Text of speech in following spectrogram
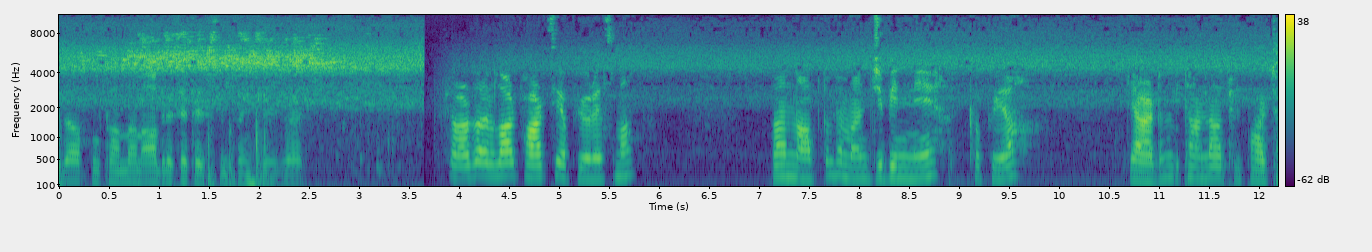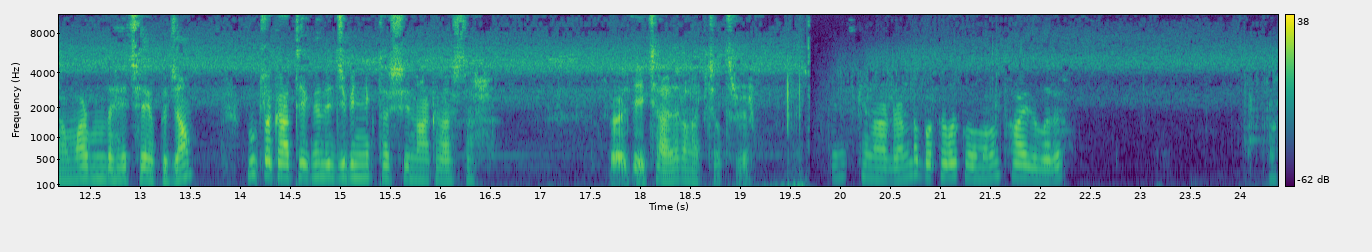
Eda Sultan'dan adrese teslim sayın seyirciler. Dışarıda arılar parti yapıyor resmen. Ben ne yaptım? Hemen cibinliği kapıya gerdim. Bir tane daha tül parçam var. Bunu da heçe yapacağım. Mutlaka teknede cibinlik taşıyın arkadaşlar. Böylece içeride rahatça oturuyorum. Deniz kenarlarında bakalak olmanın faydaları. Bak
